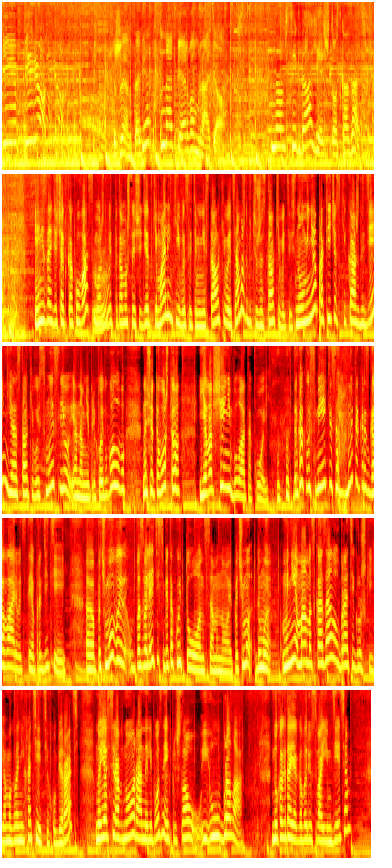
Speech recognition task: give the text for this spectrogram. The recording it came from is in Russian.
Руки вперед! Женсовет на Первом радио. Нам всегда есть что сказать. Я не знаю, девчат, как у вас, mm-hmm. может быть, потому что еще детки маленькие, вы с этим не сталкиваетесь, а может быть, уже сталкиваетесь. Но у меня практически каждый день я сталкиваюсь с мыслью, и она мне приходит в голову, насчет того, что я вообще не была такой. Да как вы смеете со мной так разговаривать, это я про детей? Э, почему вы позволяете себе такой тон со мной? Почему, думаю, мне мама сказала убрать игрушки, я могла не хотеть их убирать, но я все равно рано или поздно я их пришла и убрала. Но когда я говорю своим детям,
